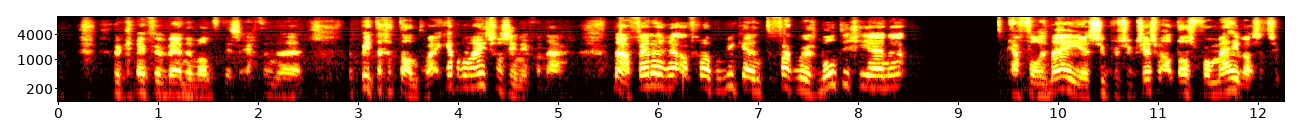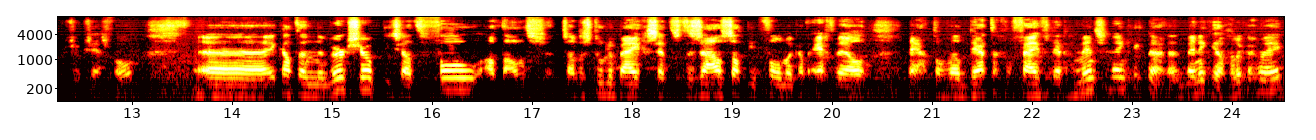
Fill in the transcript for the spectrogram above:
ik even wennen. Want het is echt een, uh, een pittige tand. Maar ik heb er onwijs veel zin in vandaag. Nou, verder uh, afgelopen weekend vakbeurs mondhygiëne. Ja, volgens mij uh, super succesvol. Althans, voor mij was het super succesvol. ik had een workshop, die zat vol. Althans, er zaten stoelen bijgezet, dus de zaal zat niet vol. Maar ik had echt wel, nou ja, toch wel 30 of 35 mensen, denk ik. Nou, daar ben ik heel gelukkig mee.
